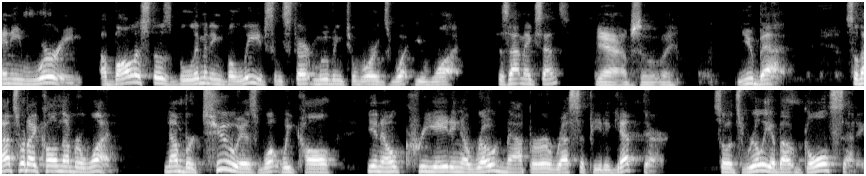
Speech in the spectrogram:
any worry abolish those limiting beliefs and start moving towards what you want. Does that make sense? Yeah absolutely. You bet. So that's what i call number one. Number two is what we call you know creating a roadmap or a recipe to get there So it's really about goal setting.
